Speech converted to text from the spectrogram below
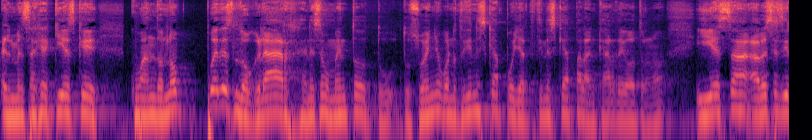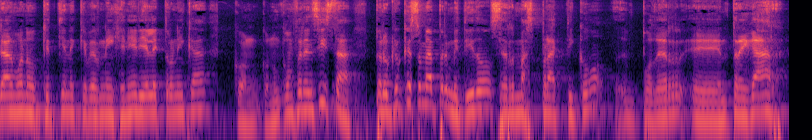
el mensaje aquí es que cuando no puedes lograr en ese momento tu, sueño, bueno, te tienes que apoyar, te tienes que apalancar de otro, ¿no? Y esa, a veces dirán, bueno, ¿qué tiene que ver una ingeniería electrónica con, un conferencista? Pero creo que eso me ha permitido ser más práctico, poder eh, entregar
